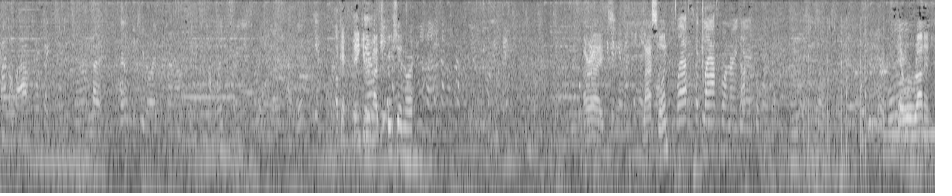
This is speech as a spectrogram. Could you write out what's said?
kind of laughed once I explained it to her, but I don't think he realizes my mom's things in public, so Okay, thank, you very much. Appreciate it, Nora. All right. Last one. Last hit, last one right here. Yeah, we're running.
